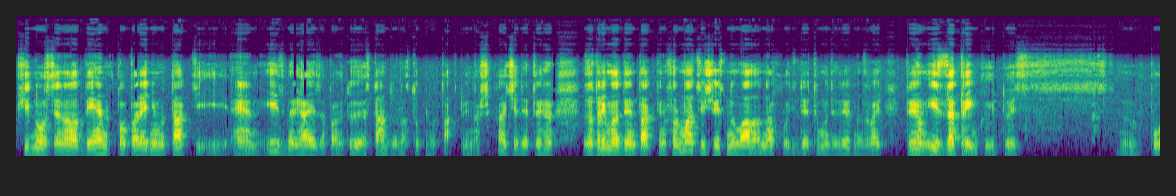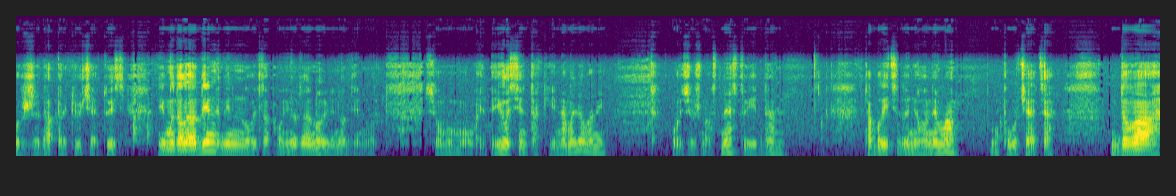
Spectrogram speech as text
вхідного сигналу DN в попередньому такті і N і зберігає, запам'ятовує стан до наступного такту. Інакше кажучи, де тригер затримує один такт інформацію, що існувала на вході, де тому де тригер називають тригером із затримкою. Тобто позже да, переключає. Тобто йому дали один, він 0 заповнив, йому дали 0, він 1. От в цьому мова йде. І ось він такий намальований. Отже ж у нас не стоїть. Да? Таблиці до нього нема. Ну, Получається два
